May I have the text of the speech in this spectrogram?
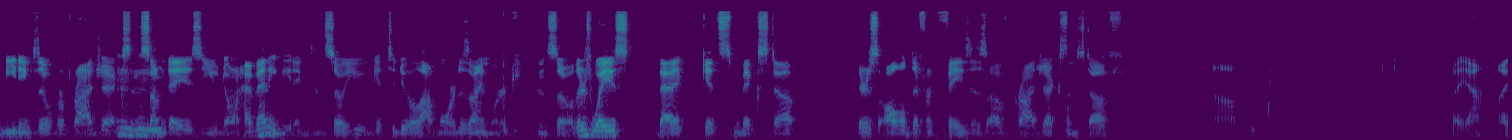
meetings over projects, and Mhm. some days you don't have any meetings, and so you get to do a lot more design work. And so there's ways that it gets mixed up. There's all different phases of projects and stuff. Um, but yeah, I.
